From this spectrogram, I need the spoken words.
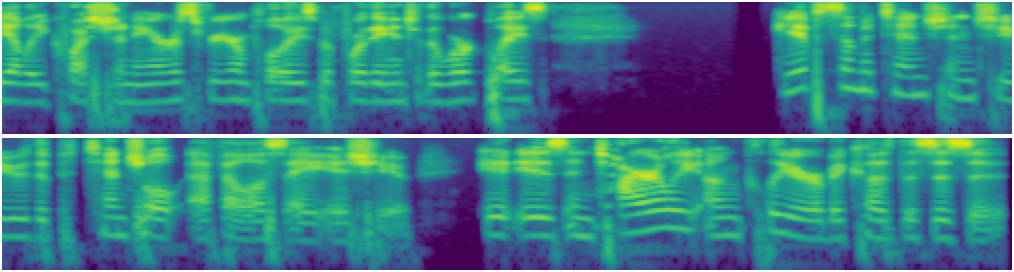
daily questionnaires for your employees before they enter the workplace, give some attention to the potential FLSA issue. It is entirely unclear because this is a,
